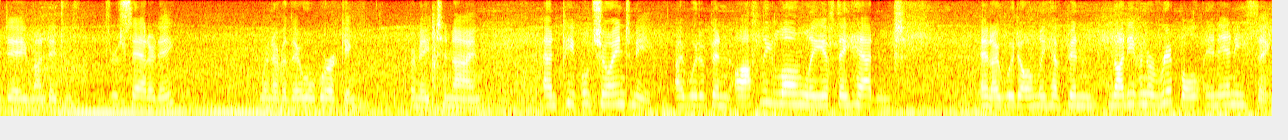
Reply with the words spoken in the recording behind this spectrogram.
day, Monday through Saturday, whenever they were working, from 8 to 9. And people joined me. I would have been awfully lonely if they hadn't. And I would only have been not even a ripple in anything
